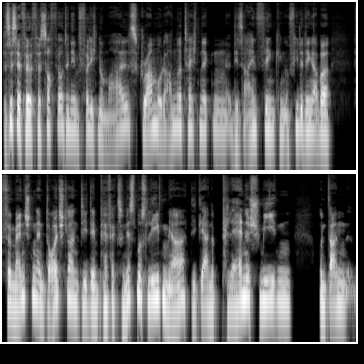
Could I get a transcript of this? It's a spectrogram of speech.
Das ist ja für, für Softwareunternehmen völlig normal, Scrum oder andere Techniken, Design Thinking und viele Dinge, aber für Menschen in Deutschland, die den Perfektionismus lieben, ja, die gerne Pläne schmieden, und dann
